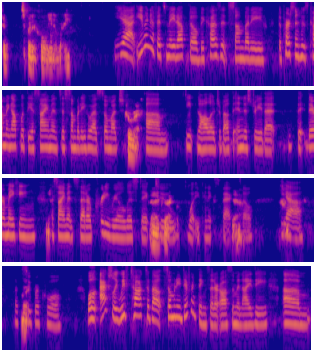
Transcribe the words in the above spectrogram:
it's pretty cool either way. Yeah, even if it's made up though, because it's somebody, the person who's coming up with the assignments is somebody who has so much correct um, deep knowledge about the industry that they're making yeah. assignments that are pretty realistic yeah, to exactly. what you can expect. Yeah. So, yeah, that's right. super cool. Well, actually, we've talked about so many different things that are awesome in ID. Um,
